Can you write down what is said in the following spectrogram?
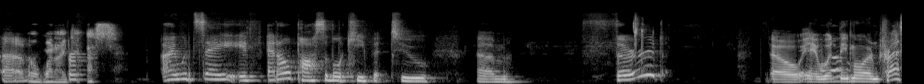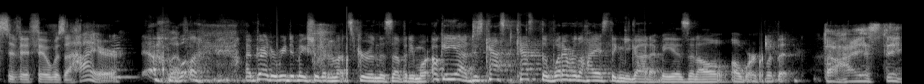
Uh, what I For- cast? I would say, if at all possible, keep it to um, third. Though it would be more impressive if it was a higher. Well, I'm trying to read to make sure that I'm not screwing this up anymore. Okay, yeah, just cast cast the whatever the highest thing you got at me is, and I'll I'll work with it. The highest thing.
